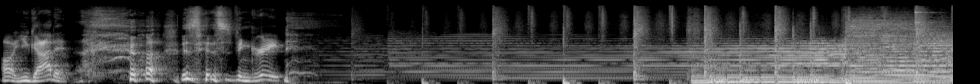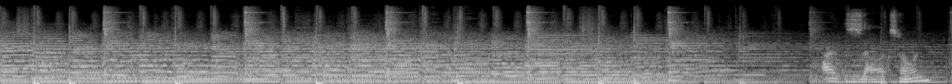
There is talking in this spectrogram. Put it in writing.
Oh, you got it. this, this has been great. Hi, this is Alex Hoehn.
